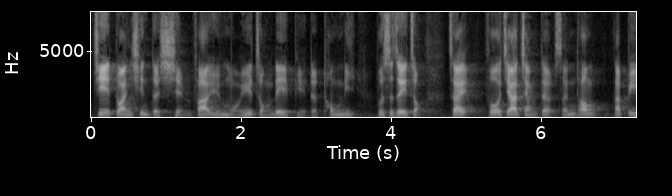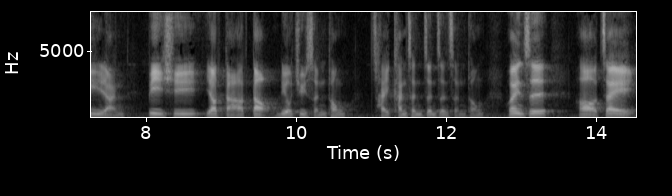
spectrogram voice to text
阶段性的显发于某一种类别的通力，不是这一种。在佛家讲的神通，它必然必须要达到六具神通，才堪称真正神通。换言之，哦，在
